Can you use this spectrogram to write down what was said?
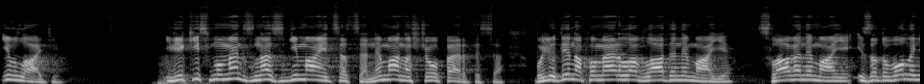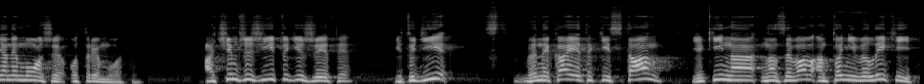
і владі. І в якийсь момент з нас знімається це, нема на що опертися. Бо людина померла, влади немає, слави немає і задоволення не може отримувати. А чим же ж їй тоді жити? І тоді виникає такий стан, який на, називав Антоній Великий,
